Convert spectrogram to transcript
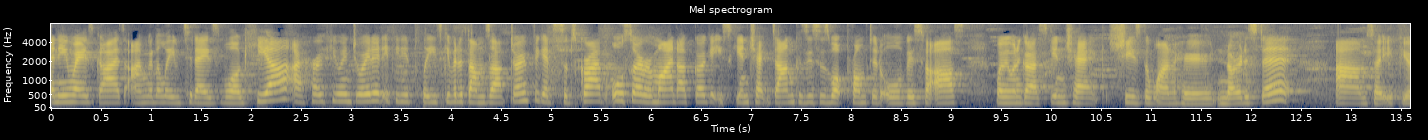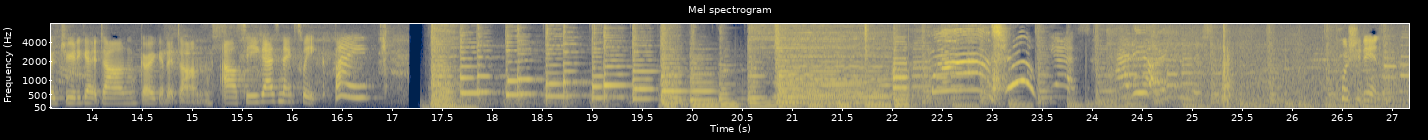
Anyways, guys, I'm going to leave today's vlog here. I hope you enjoyed it. If you did, please give it a thumbs up. Don't forget to subscribe. Also, a reminder, go get your skin check done because this is what prompted all of this for us. When we want to go our skin check, she's the one who noticed it. Um, so if you're due to get it done, go get it done. I'll see you guys next week. Bye. Mom! Yes. How do you open this? Push it in.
